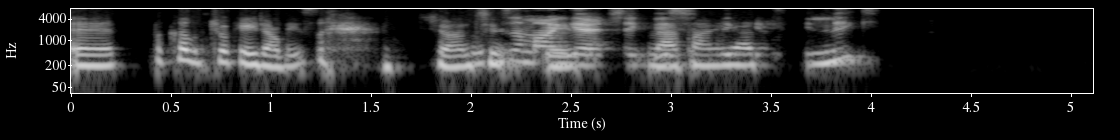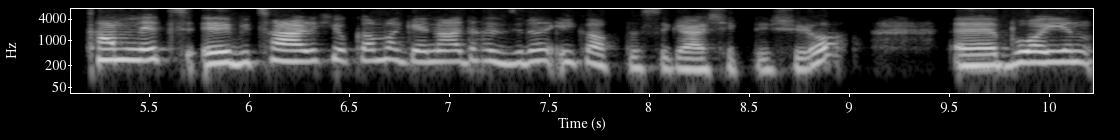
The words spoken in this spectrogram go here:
E, bakalım çok heyecanlıyız. Şu an Ne zaman e, gerçekleşecek etkinlik? Tam net e, bir tarih yok ama genelde Haziran ilk haftası gerçekleşiyor. E, bu ayın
